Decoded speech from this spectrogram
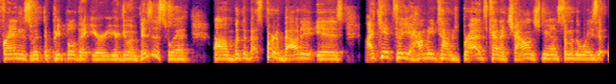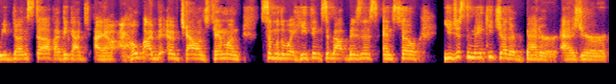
friends with the people that you're you're doing business with. Um, but the best part about it is I can't tell you how many times Brad's kind of challenged me on some of the ways that we've done stuff. I think I've I, I hope I've challenged him on some of the way he thinks about business, and so you just make each other better as you're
